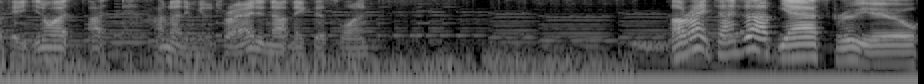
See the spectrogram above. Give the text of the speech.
Okay, you know what? I, I'm not even gonna try. I did not make this one. Alright, time's up. Yeah, screw you.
